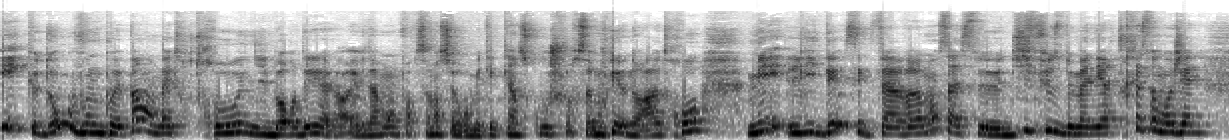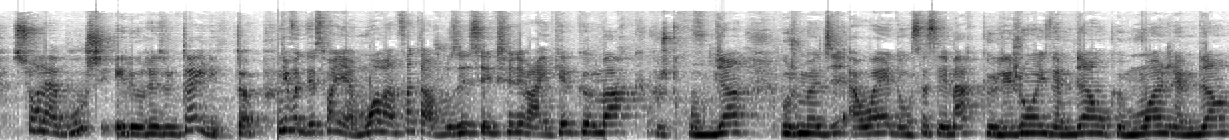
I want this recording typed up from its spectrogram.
et que donc vous ne pouvez pas en mettre trop ni border. Alors évidemment forcément si vous remettez 15 couches forcément il y en aura trop. Mais l'idée c'est que ça vraiment ça se diffuse de manière très homogène sur la bouche et le résultat il est top. Au niveau des soins il y a moins 25 alors je vous ai sélectionné pareil quelques marques que je trouve bien où je me dis ah ouais donc ça c'est des marques que les gens ils aiment bien ou que moi j'aime bien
